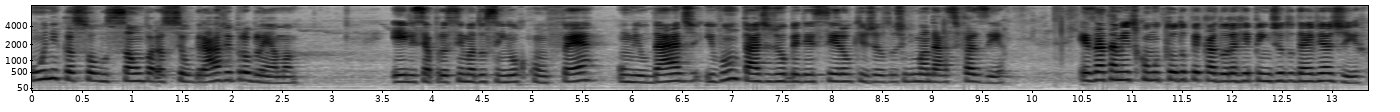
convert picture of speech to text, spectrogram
única solução para seu grave problema. Ele se aproxima do Senhor com fé humildade e vontade de obedecer ao que Jesus lhe mandasse fazer, exatamente como todo pecador arrependido deve agir.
